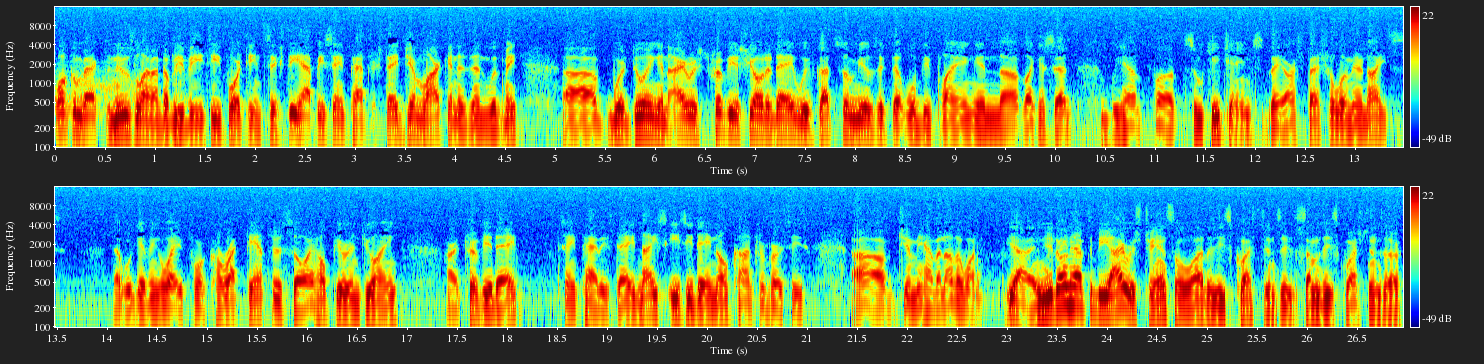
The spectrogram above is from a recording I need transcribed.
Welcome back to Newsline on WBET 1460. Happy St. Patrick's Day. Jim Larkin is in with me. Uh, we're doing an Irish trivia show today. We've got some music that we'll be playing, and uh, like I said, we have uh, some keychains. They are special and they're nice that we're giving away for correct answers. So I hope you're enjoying our trivia day, St. Patty's Day. Nice, easy day, no controversies. Uh, Jim, you have another one. Yeah, and you don't have to be Irish to answer a lot of these questions. Some of these questions are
